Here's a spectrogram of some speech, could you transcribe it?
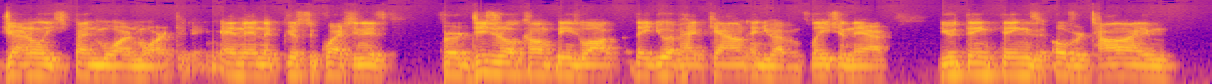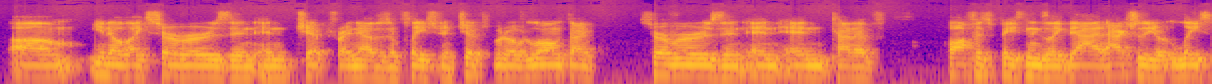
generally spend more on marketing. And then the, just the question is, for digital companies, while they do have headcount and you have inflation there, you think things over time, um, you know, like servers and, and chips. Right now, there's inflation in chips, but over a long time, servers and and and kind of office space things like that actually are less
